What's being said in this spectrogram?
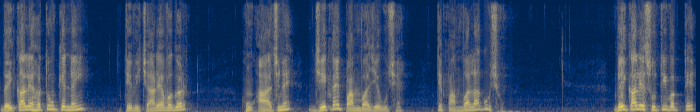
ગઈકાલે હતું કે નહીં તે વિચાર્યા વગર હું આજને જે કંઈ પામવા જેવું છે તે પામવા લાગુ છું. ગઈકાલે સૂતી વખતે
